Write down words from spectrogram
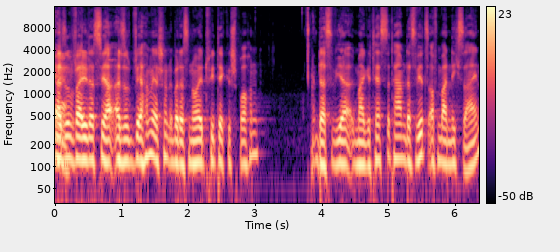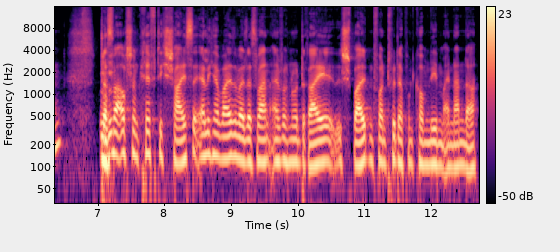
Also, ja. weil das ja, also wir haben ja schon über das neue TweetDeck gesprochen das wir mal getestet haben. Das wird es offenbar nicht sein. Das mhm. war auch schon kräftig scheiße, ehrlicherweise, weil das waren einfach nur drei Spalten von twitter.com nebeneinander.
